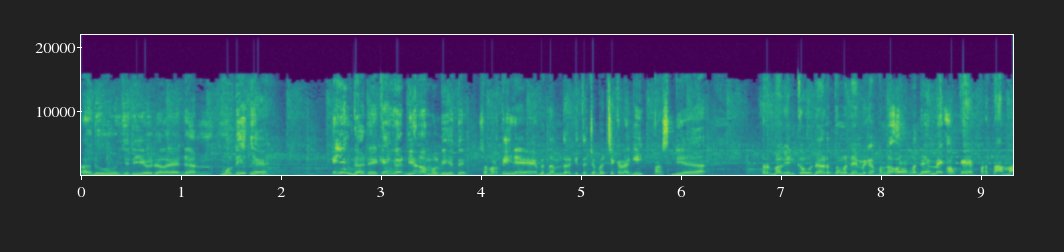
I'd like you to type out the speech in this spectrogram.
Aduh, jadi ya udahlah ya. Dan multi hit ya? Kayaknya enggak deh. Kayaknya enggak, dia nggak multi hit deh. Sepertinya ya. Bentar-bentar kita coba cek lagi pas dia terbangin ke udara tuh ngedamage apa enggak? Oh, ngedamage. Oke, pertama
